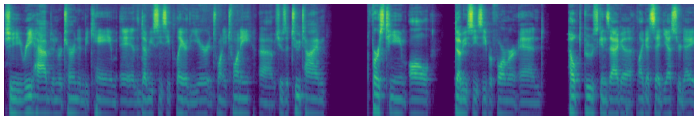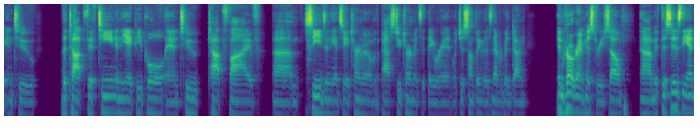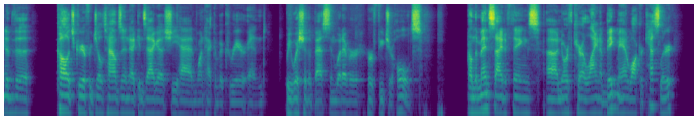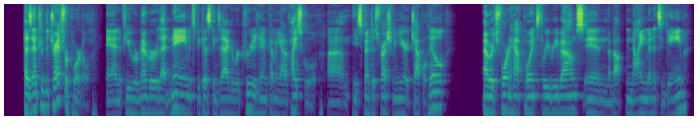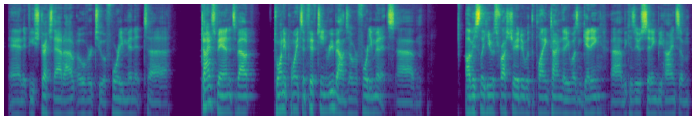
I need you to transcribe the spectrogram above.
She rehabbed and returned and became a, the WCC Player of the Year in 2020. Uh, she was a two time first team All WCC performer and helped boost Gonzaga, like I said yesterday, into the top 15 in the AP pool and two top five um, seeds in the NCAA tournament over the past two tournaments that they were in, which is something that has never been done in program history. So, um, if this is the end of the college career for Jill Townsend at Gonzaga, she had one heck of a career, and we wish her the best in whatever her future holds. On the men's side of things, uh, North Carolina big man Walker Kessler has entered the transfer portal. And if you remember that name, it's because Gonzaga recruited him coming out of high school. Um, he spent his freshman year at Chapel Hill, averaged four and a half points, three rebounds in about nine minutes a game. And if you stretch that out over to a 40 minute uh, time span, it's about 20 points and 15 rebounds over 40 minutes. Um, obviously, he was frustrated with the playing time that he wasn't getting uh, because he was sitting behind some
